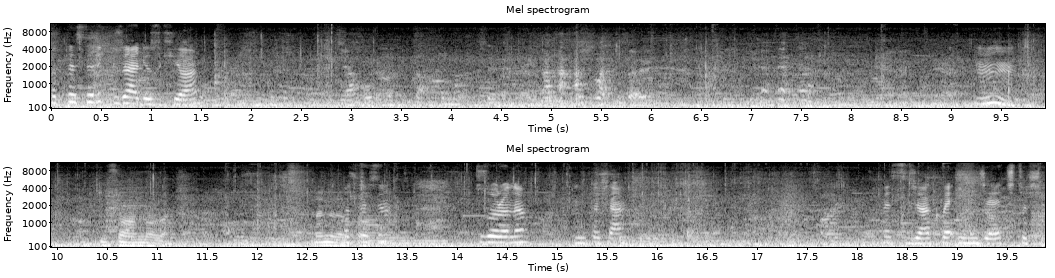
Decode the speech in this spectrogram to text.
Patatesleri güzel gözüküyor. Hmm. Bu soğanlı olan. Ben neden Patatesin tuz oranı muhteşem. Ve sıcak ve ince, çıtır çıtır.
